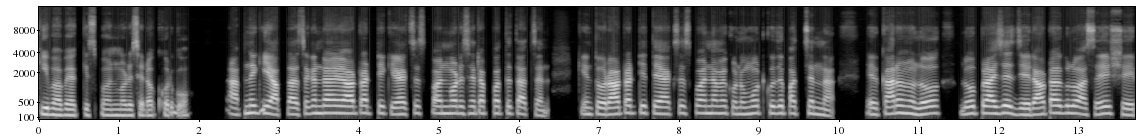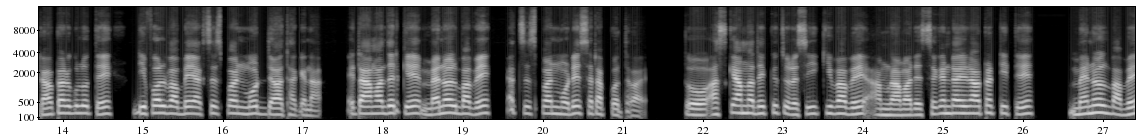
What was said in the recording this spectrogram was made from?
কীভাবে অ্যাক্সেস পয়েন্ট মোডে সেট আপ করব? আপনি কি আপনার সেকেন্ডারি রাউটারটিকে অ্যাক্সেস পয়েন্ট মোডে সেট আপ করতে চাচ্ছেন কিন্তু রাউটারটিতে অ্যাক্সেস পয়েন্ট নামে কোনো মোড খুঁজে পাচ্ছেন না। এর কারণ হলো লো প্রাইসের যে রাউটারগুলো আছে, সেই রাউটারগুলোতে ডিফল্টভাবে অ্যাক্সেস পয়েন্ট মোড দেওয়া থাকে না। এটা আমাদেরকে ম্যানুয়ালভাবে অ্যাক্সেস পয়েন্ট মোডে সেট করতে হয়। তো আজকে আমরা দেখতে চলেছি কীভাবে আমরা আমাদের সেকেন্ডারি রাউটারটিতে ম্যানুয়ালভাবে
